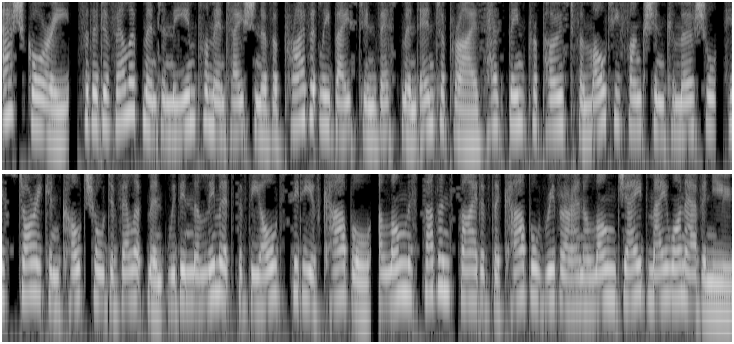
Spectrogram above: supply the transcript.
Ashkouri, for the development and the implementation of a privately based investment enterprise has been proposed for multifunction commercial, historic and cultural development within the limits of the old city of Kabul, along the southern side of the Kabul River and along Jadeh Maiwand Avenue.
